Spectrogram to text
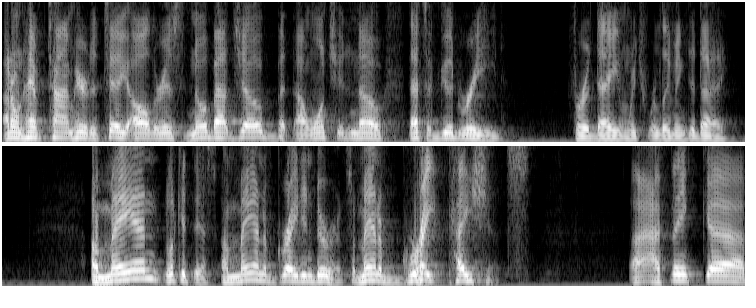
I don't have time here to tell you all there is to know about Job, but I want you to know that's a good read for a day in which we're living today. A man, look at this, a man of great endurance, a man of great patience. I think uh,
